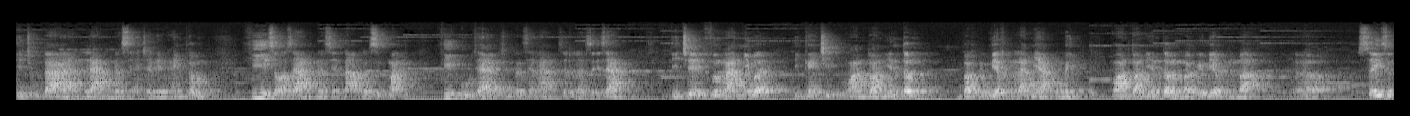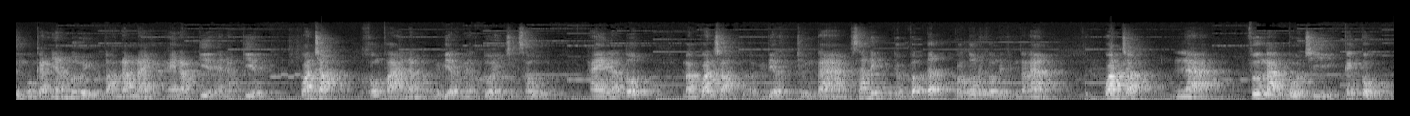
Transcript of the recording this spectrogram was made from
thì chúng ta làm nó sẽ trở nên hanh thông khi rõ ràng nó sẽ tạo ra sức mạnh khi cụ thể chúng ta sẽ làm rất là dễ dàng. Thì trên phương án như vậy thì các anh chị hoàn toàn yên tâm vào cái việc làm nhà của mình hoàn toàn yên tâm vào cái việc mà uh, xây dựng một căn nhà mới vào năm này hay năm kia hay năm kia. Quan trọng không phải nằm ở cái việc là tuổi chị xấu hay là tốt mà quan trọng ở cái việc chúng ta xác định được vận đất có tốt hay không để chúng ta làm. Quan trọng là phương án bố trí cách cục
